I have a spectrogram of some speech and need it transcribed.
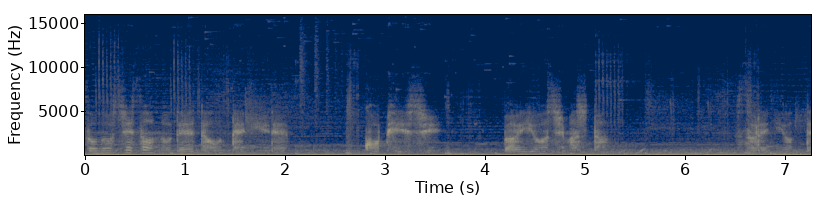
その子孫のデータを手に入れコピーし培養しました。それによって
